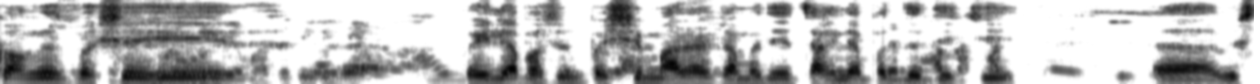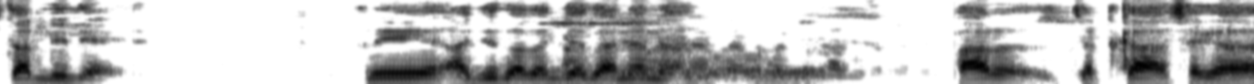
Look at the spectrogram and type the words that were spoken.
काँग्रेस पक्ष ही पहिल्यापासून पश्चिम महाराष्ट्रामध्ये चांगल्या पद्धतीची विस्तारलेली आहे. आणि अजितदादांच्या जाण्यानं फार चटका सगळ्या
